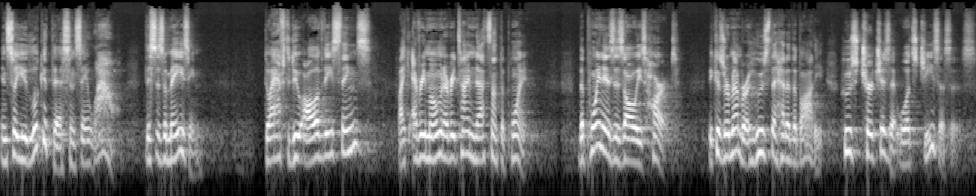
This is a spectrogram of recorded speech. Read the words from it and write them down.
And so you look at this and say, wow, this is amazing. Do I have to do all of these things? Like every moment, every time? That's not the point. The point is, is always heart. Because remember, who's the head of the body? Whose church is it? Well, it's Jesus's.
